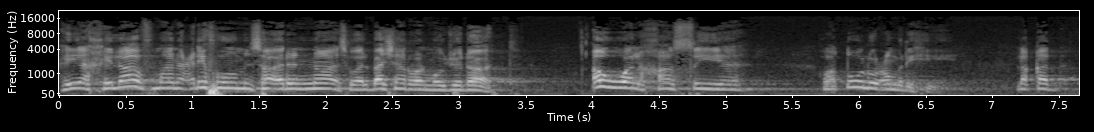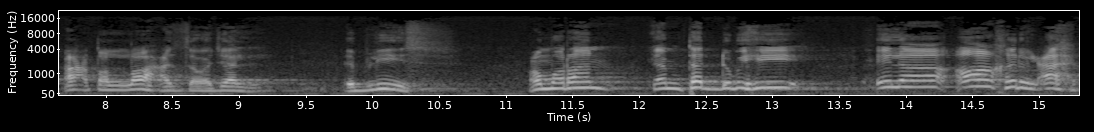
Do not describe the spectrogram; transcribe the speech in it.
هي خلاف ما نعرفه من سائر الناس والبشر والموجودات. أول خاصية هو طول عمره. لقد أعطى الله عز وجل إبليس عمرا يمتد به إلى آخر العهد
